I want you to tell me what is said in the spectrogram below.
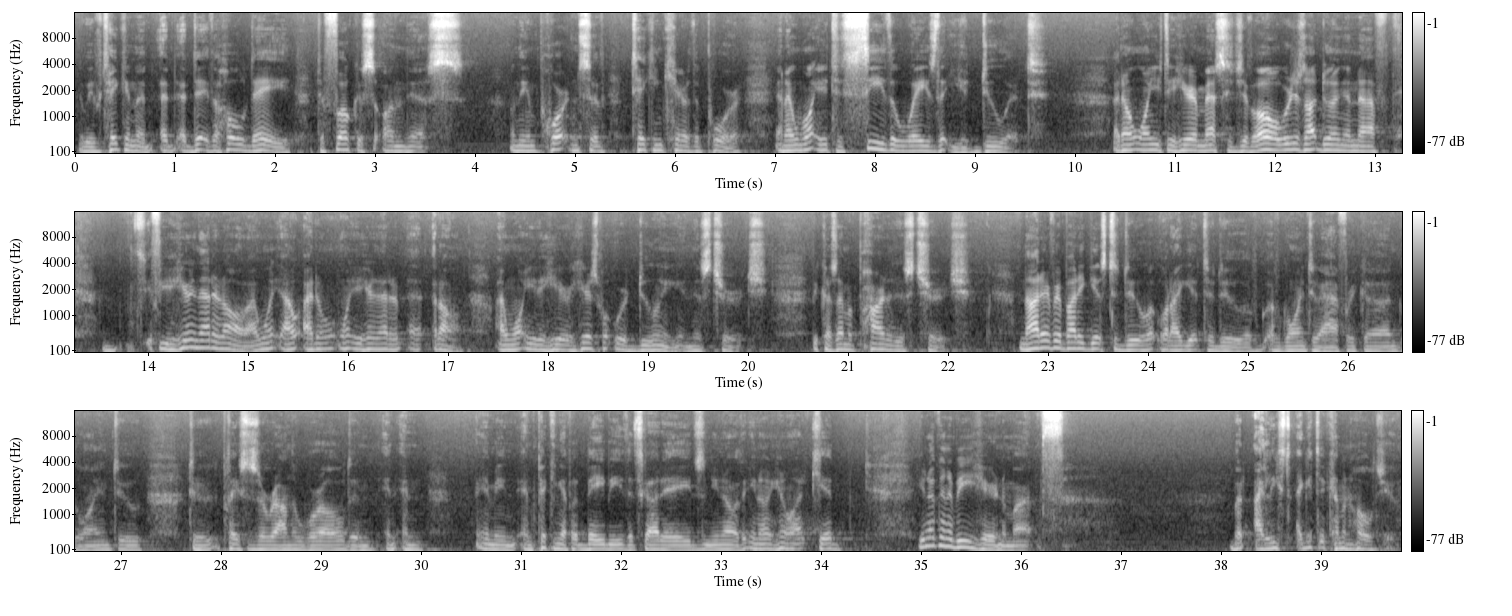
we've taken a, a, a day, the whole day to focus on this on the importance of taking care of the poor. And I want you to see the ways that you do it. I don't want you to hear a message of, oh, we're just not doing enough. If you're hearing that at all, I, want, I, I don't want you to hear that at, at all. I want you to hear, here's what we're doing in this church, because I'm a part of this church. Not everybody gets to do what, what I get to do of, of going to Africa and going to, to places around the world and, and, and I mean, and picking up a baby that's got AIDS, and you know, you know, you know what, kid, You're not going to be here in a month. But at least I get to come and hold you.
